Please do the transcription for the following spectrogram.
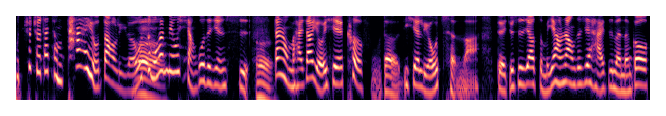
我就觉得他讲的太有道理了，我怎么会没有想过这件事？嗯，当然我们还是要有一些克服的一些流程啦。对，就是要怎么样让这些孩子们能够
